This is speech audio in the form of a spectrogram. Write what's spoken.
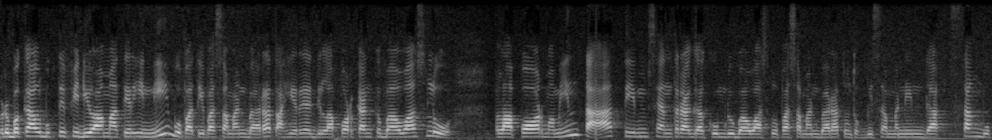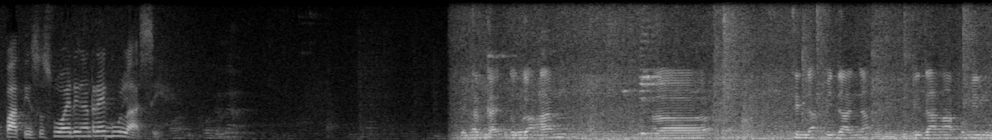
Berbekal bukti video amatir ini, Bupati Pasaman Barat akhirnya dilaporkan ke Bawaslu. Pelapor meminta tim Sentra Gakumdu Bawaslu Pasaman Barat untuk bisa menindak sang bupati sesuai dengan regulasi. Terkait dugaan uh, tindak pidana pidana pemilu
